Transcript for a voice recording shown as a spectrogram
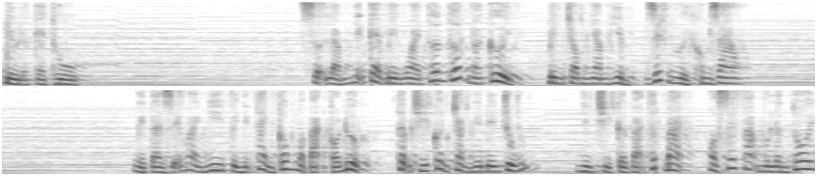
đều là kẻ thù. Sợ lắm những kẻ bề ngoài thơn thớt nói cười, bên trong nham hiểm giết người không giao. Người ta dễ hoài nghi về những thành công mà bạn có được, thậm chí còn chẳng nhớ đến chúng. Nhưng chỉ cần bạn thất bại hoặc sai phạm một lần thôi,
